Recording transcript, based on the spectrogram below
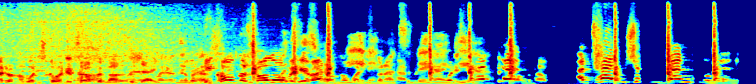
I don't know what he's going to talk about today. He called us all over here. I don't know what he's meeting? going to What's the have. big What is idea? talk about? Attention, gentlemen.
